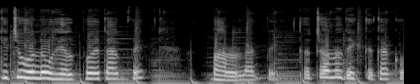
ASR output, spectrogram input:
কিছু হলেও হেল্প হয়ে থাকবে, ভালো লাগবে। তো চলো দেখতে থাকো।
